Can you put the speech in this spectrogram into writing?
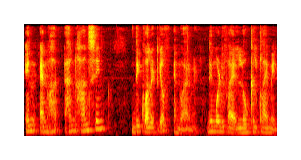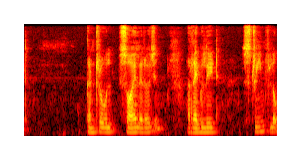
in enhancing the quality of environment. They modify local climate, control soil erosion, regulate stream flow,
